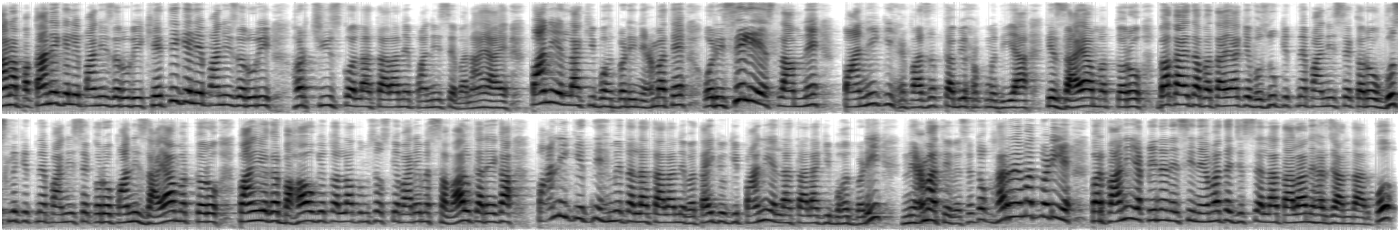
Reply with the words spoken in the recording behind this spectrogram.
खाना पकाने के लिए पानी ज़रूरी, खेती के लिए पानी ज़रूरी। हर चीज़ को अल्लाह ताला ने पानी से बनाया है। पानी अल्लाह की बहुत बड़ी नहमत है और इसीलिए इस्लाम ने पानी की हिफाजत का भी हुक्म दिया कि ज़ाया मत करो। बाकायदा बताया कि वज़ू कितने पानी से करो, गुस्ल कितने पानी से करो, पानी ज़ाया मत करो। पानी अगर बहाओगे तो अल्लाह तुमसे उसके बारे में सवाल करेगा। पानी की इतनी अहमियत अल्लाह ताला ने बताई क्योंकि पानी अल्लाह ताला की बहुत बड़ी नेमत है वैसे तो हर नेमत बड़ी है, पर पानी यकीनन ऐसी नेमत है जिससे अल्लाह ताला ने हर जानदार को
